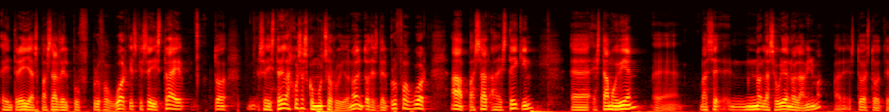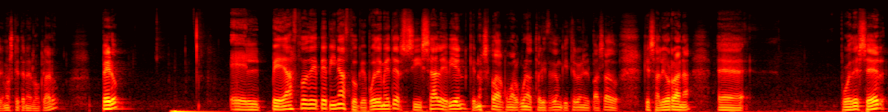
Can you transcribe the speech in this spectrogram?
entre ellas pasar del proof, of work, es que se distrae, se distrae las cosas con mucho ruido, ¿no? Entonces, del proof of work a pasar al staking eh, está muy bien, eh, la seguridad no es la misma, ¿vale? Esto, esto tenemos que tenerlo claro, pero el pedazo de pepinazo que puede meter si sale bien, que no salga como alguna actualización que hicieron en el pasado, que salió rana, eh, puede ser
